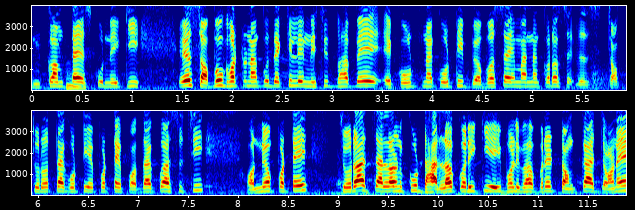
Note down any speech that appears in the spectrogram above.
ଇନକମ୍ ଟ୍ୟାକ୍ସକୁ ନେଇକି ଏସବୁ ଘଟଣାକୁ ଦେଖିଲେ ନିଶ୍ଚିତ ଭାବେ କେଉଁଠି ନା କେଉଁଠି ବ୍ୟବସାୟୀମାନଙ୍କର ଚତୁରତା ଗୋଟିଏ ପଟେ ପଦାକୁ ଆସୁଛି ଅନ୍ୟପଟେ ଚୋରା ଚାଲାଣକୁ ଢାଲ କରିକି ଏଇଭଳି ଭାବରେ ଟଙ୍କା ଜଣେ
